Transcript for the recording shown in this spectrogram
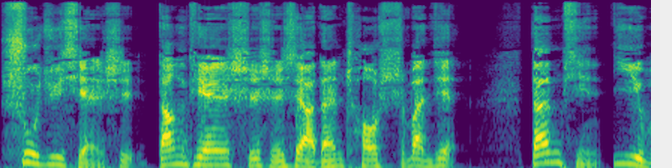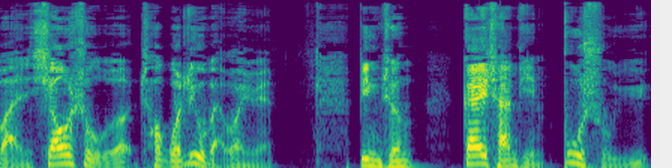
数据显示当天实时下单超十万件，单品一晚销售额超过六百万元，并称该产品不属于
